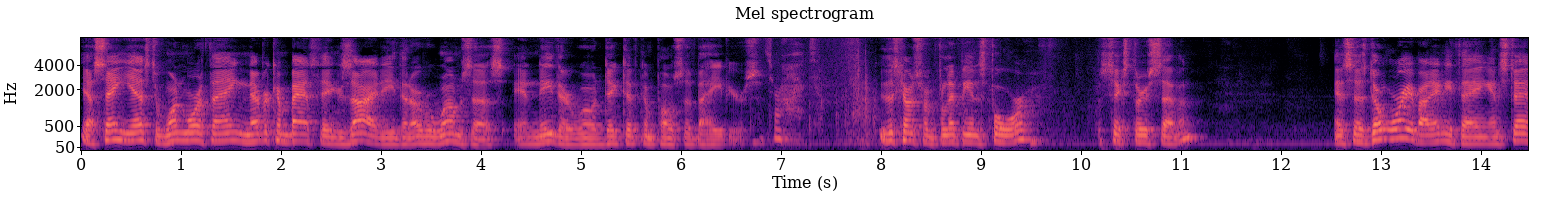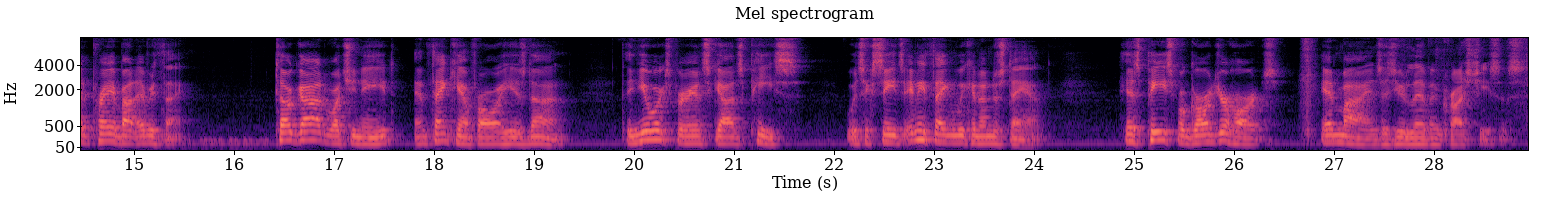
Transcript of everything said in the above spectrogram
Yeah, saying yes to one more thing never combats the anxiety that overwhelms us, and neither will addictive compulsive behaviors. That's right. This comes from Philippians 4 6 through 7. It says, Don't worry about anything, instead, pray about everything. Tell God what you need and thank Him for all He has done. Then you'll experience God's peace, which exceeds anything we can understand. His peace will guard your hearts and minds as you live in Christ Jesus.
